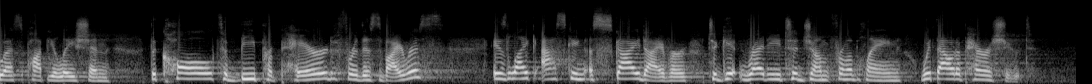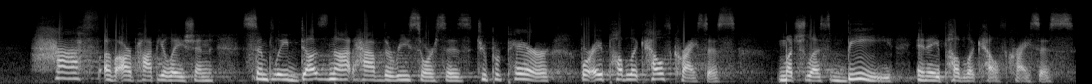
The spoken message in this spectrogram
US population, the call to be prepared for this virus is like asking a skydiver to get ready to jump from a plane without a parachute. Half of our population simply does not have the resources to prepare for a public health crisis, much less be in a public health crisis.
